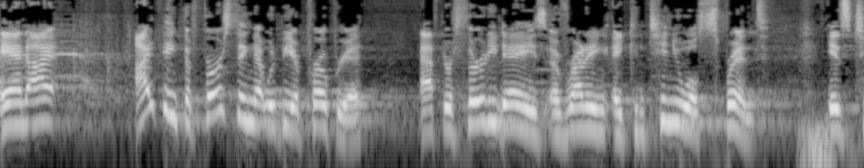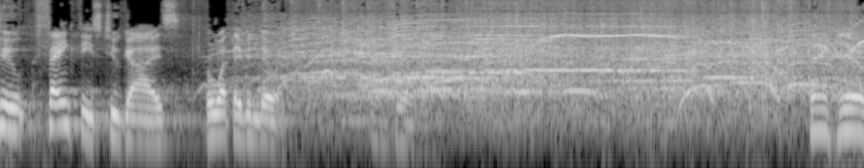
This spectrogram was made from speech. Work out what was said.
and I, I think the first thing that would be appropriate after 30 days of running a continual sprint is to thank these two guys for what they've been doing. Thank you.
